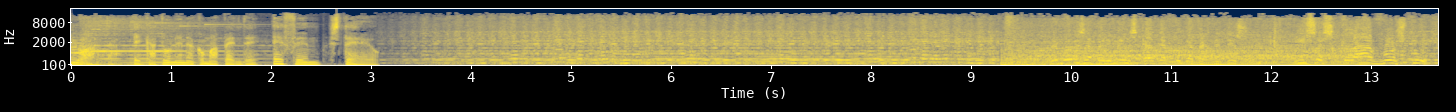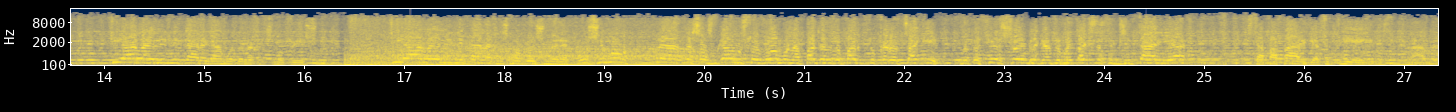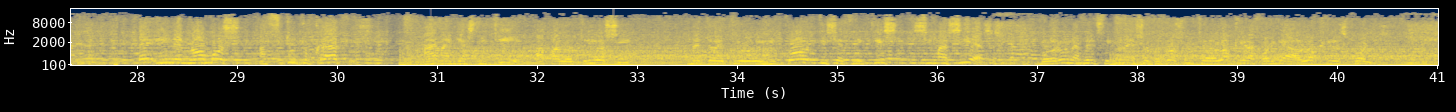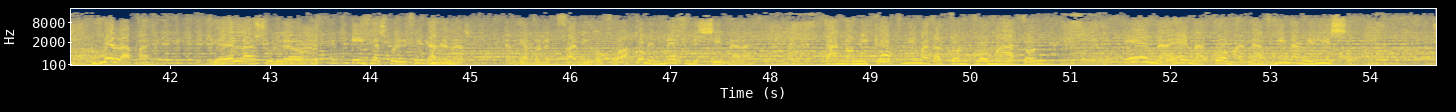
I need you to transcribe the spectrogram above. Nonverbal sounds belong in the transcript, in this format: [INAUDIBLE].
Ράδιο Άρτα 101,5 FM Στέρεο. Είσαι σκλάβος του. Τι άλλα ελληνικά ρε γάμο το να χρησιμοποιήσουμε. Τι άλλα ελληνικά να χρησιμοποιήσουμε ρε πούσιμο. Να, να σας βγάλουν στον δρόμο να πάτε με το πάρτι του καροτσάκι με το χέρι Σόιμπλε και να το πετάξετε στην ψιτάλια. Στα παπάρια του τι έγινε στην Ελλάδα. Ε, είναι νόμος αυτού του κράτους. Αναγκαστική απαλωτρίωση με το αιτιολογικό της εθνικής σημασίας. Μπορούν αυτή τη στιγμή να ισοπεδώσουν και ολόκληρα χωριά, ολόκληρες πόλεις. Γέλα πάλι. Γέλα σου λέω. Είχε ασχοληθεί κανένας για τον επιφανιούχο, ακόμη μέχρι σήμερα, τα νομικά τμήματα των κομμάτων, ένα-ένα κόμμα να βγει να μιλήσει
